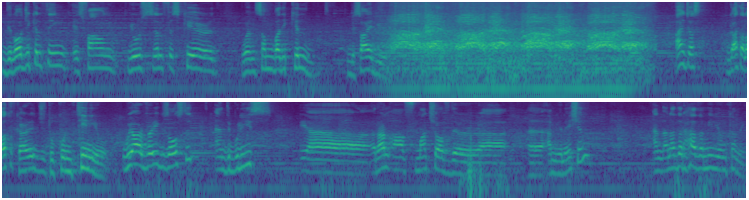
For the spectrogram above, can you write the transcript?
the logical thing is found yourself scared when somebody killed beside you. I just got a lot of courage to continue. We are very exhausted and the police uh, run off much of their uh, uh, ammunition and another half a million coming.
